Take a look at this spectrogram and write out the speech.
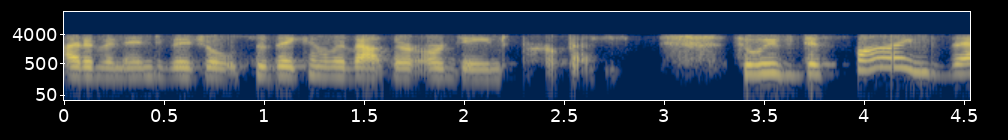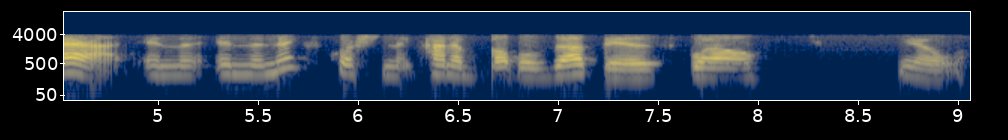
out of an individual so they can live out their ordained purpose. So we've defined that, and the and the next question that kind of bubbles up is, well, you know,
